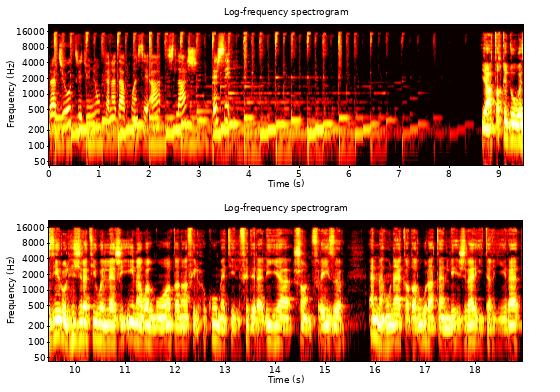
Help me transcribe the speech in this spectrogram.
راديو تريدونيون كندا يعتقد وزير الهجرة واللاجئين والمواطنة في الحكومة الفيدرالية شون فريزر أن هناك ضرورة لإجراء تغييرات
